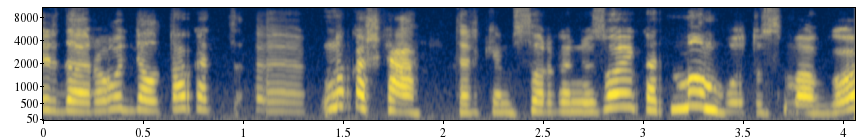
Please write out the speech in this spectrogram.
ir darau dėl to, kad, uh, nu, kažką, tarkim, suorganizuoju, kad man būtų smagu,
